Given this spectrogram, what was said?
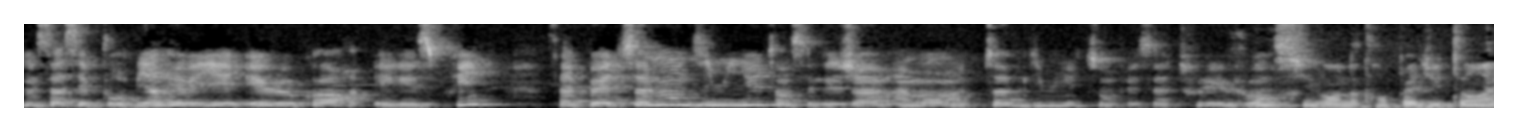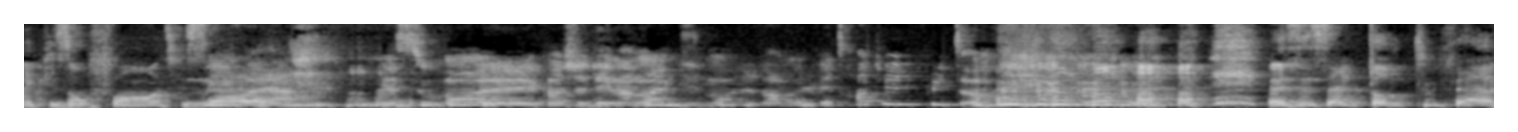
Mais ça, c'est pour bien réveiller et le corps et l'esprit. Ça peut être seulement 10 minutes, hein, c'est déjà vraiment un top 10 minutes, on fait ça tous les jours. En suivant notre emploi du temps avec les enfants, tout oui, ça. Voilà. Mais souvent, euh, quand j'ai des mamans, elles me disent Bon, je dois me lever 38 plutôt. bah, c'est ça le temps de tout faire.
